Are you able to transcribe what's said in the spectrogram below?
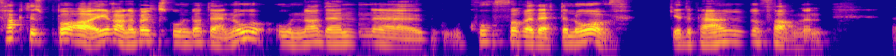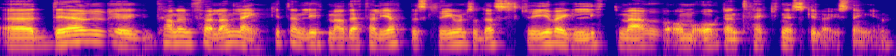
Faktisk på ai-randabergskolen.no under den uh, 'Hvorfor er dette lov?' GDPR-fanen. Uh, der kan en følge en lenke til en litt mer detaljert beskrivelse. Der skriver jeg litt mer om den tekniske løsningen.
